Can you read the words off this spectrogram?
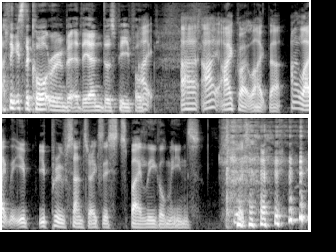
I think it's the courtroom bit at the end does people. I, I, I, I quite like that. I like that you you prove Santa exists by legal means.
